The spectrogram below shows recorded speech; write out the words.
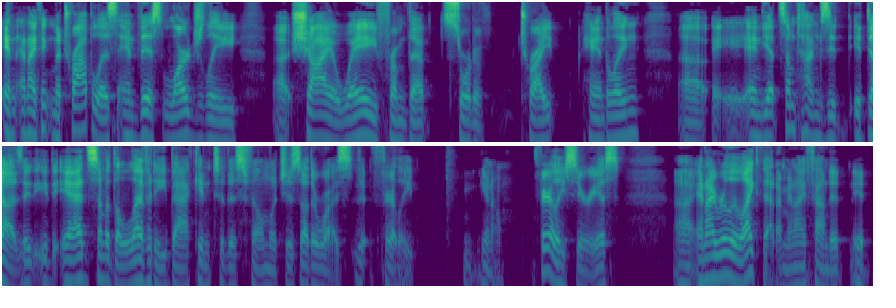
and, and I think Metropolis and this largely uh, shy away from that sort of trite handling. Uh, and yet sometimes it, it does. It, it adds some of the levity back into this film, which is otherwise fairly, you know, fairly serious. Uh, and I really like that. I mean, I found it. It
